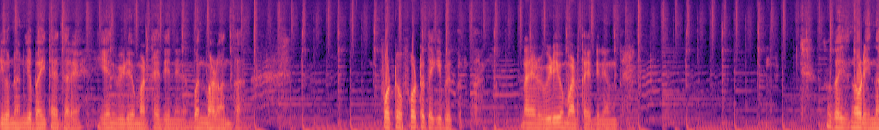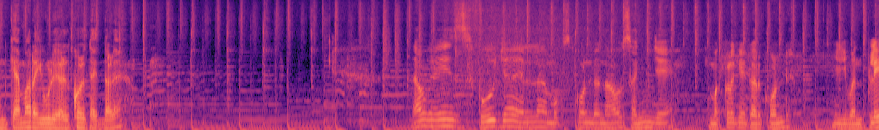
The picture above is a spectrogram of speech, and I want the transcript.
ಇವ್ರು ನನಗೆ ಬೈತಾ ಇದ್ದಾರೆ, ಏನು ವಿಡಿಯೋ ಮಾಡ್ತಾ ಇದ್ದೀನಿ ನೀನು? ಬಂದ್ ಮಾಡು ಅಂತ. ಫೋಟೋ ಫೋಟೋ ತೆಗಿಬೇಕು ಅಂತ. ನಾನು ವಿಡಿಯೋ ಮಾಡ್ತಾ ಇದ್ದೀನಿ ಅಂತ ಸೊ ಗೈಸ್ ನೋಡಿ ನನ್ನ ಕ್ಯಾಮರಾ ಇವಳು ಎಳ್ಕೊಳ್ತಾ ಇದ್ದಾಳೆ. ನಾವು ಗೈಸ್ ಪೂಜಾ ಎಲ್ಲ ಮುಗಿಸ್ಕೊಂಡು ನಾವು ಸಂಜೆ ಮಕ್ಕಳಿಗೆ ಕರ್ಕೊಂಡು ಈ ಒಂದು ಪ್ಲೇ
